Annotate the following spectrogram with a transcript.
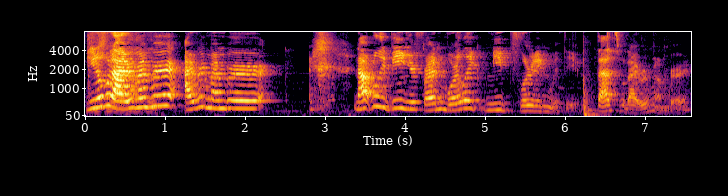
You know what I happened. remember? I remember not really being your friend, more like me flirting with you. That's what I remember.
